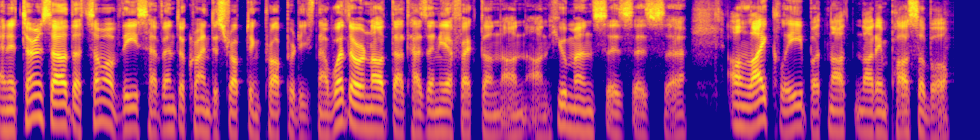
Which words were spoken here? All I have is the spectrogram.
And it turns out that some of these have endocrine disrupting properties. Now, whether or not that has any effect on, on, on humans is, is uh, unlikely, but not, not impossible.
